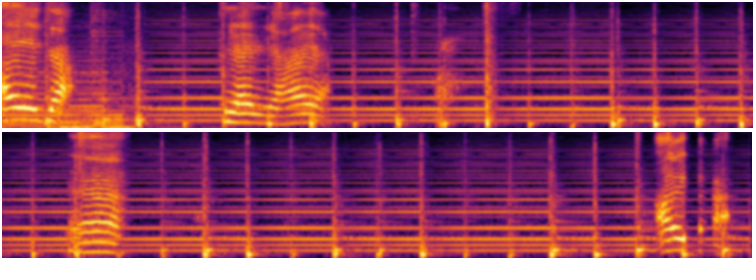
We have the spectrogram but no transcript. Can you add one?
I got. Yeah, yeah, yeah. Yeah. I got.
